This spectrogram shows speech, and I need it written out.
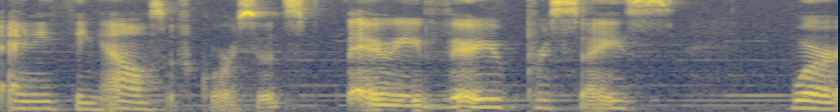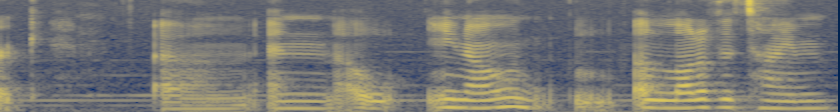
anything else, of course. So it's very, very precise work. Um, and, you know, a lot of the time,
